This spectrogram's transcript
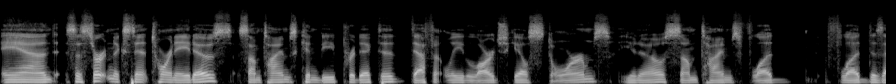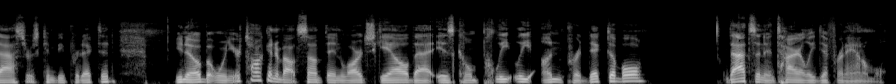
And to a certain extent, tornadoes sometimes can be predicted. Definitely large scale storms, you know, sometimes flood flood disasters can be predicted you know but when you're talking about something large scale that is completely unpredictable that's an entirely different animal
